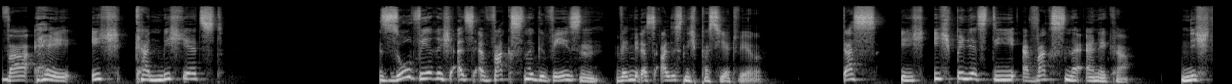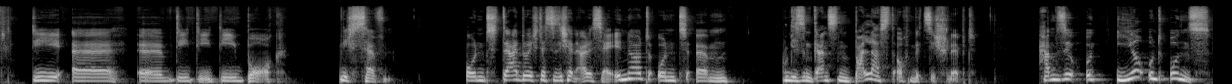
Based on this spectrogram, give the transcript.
war, hey, ich kann mich jetzt so wäre ich als Erwachsene gewesen, wenn mir das alles nicht passiert wäre. Das ich ich bin jetzt die erwachsene Annika, nicht die äh, äh, die die die Borg, nicht Seven. Und dadurch, dass sie sich an alles erinnert und ähm, diesen ganzen Ballast auch mit sich schleppt, haben sie und ihr und uns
